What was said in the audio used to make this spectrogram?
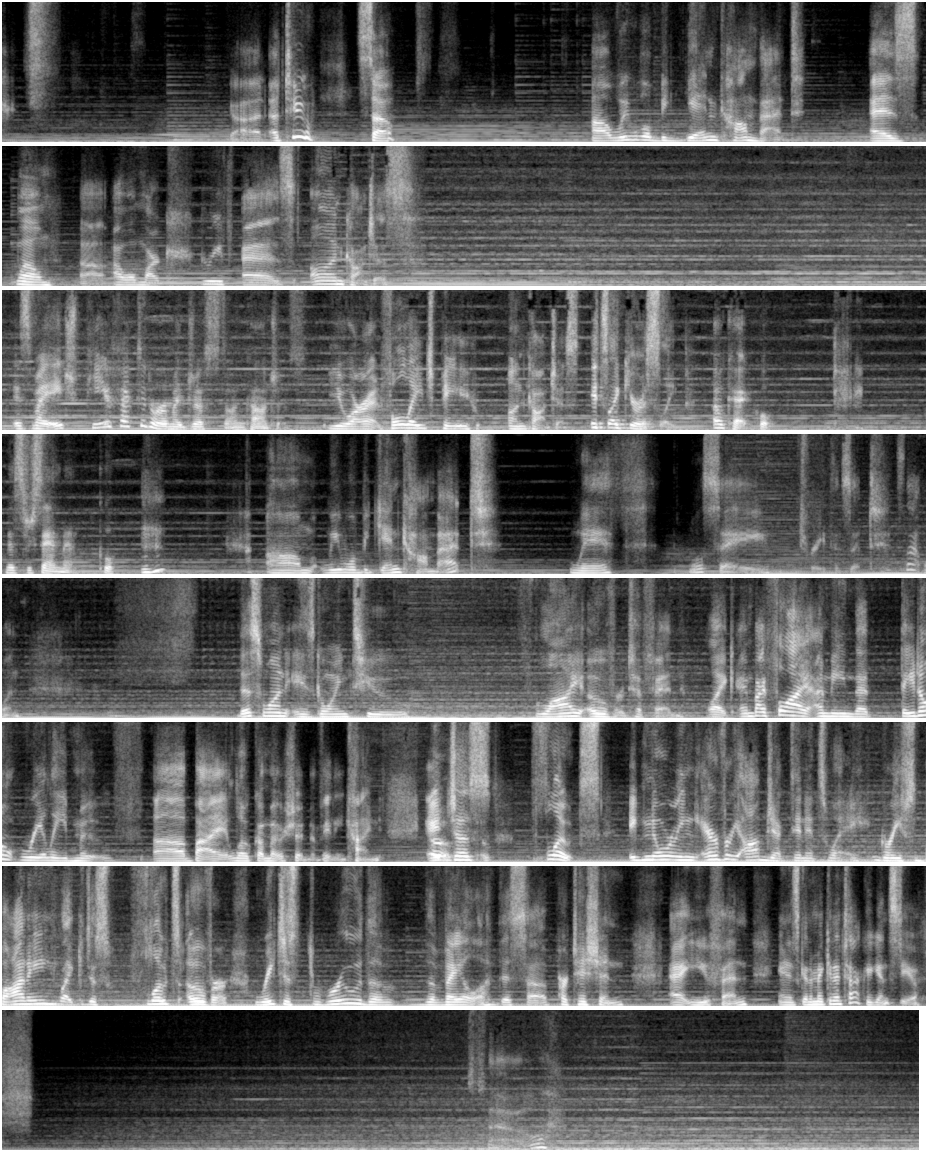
got a two. So uh, we will begin combat as well. Uh, I will mark grief as unconscious. Is my HP affected or am I just unconscious? You are at full HP, unconscious. It's like you're asleep. Okay, cool. Mr. Sandman. Cool. Um, we will begin combat with, we'll say, is it? It's that one. This one is going to fly over to Finn. Like, and by fly, I mean that they don't really move uh, by locomotion of any kind. It Oh, just floats, ignoring every object in its way. Grief's body, like, just floats over, reaches through the the veil of this uh, partition at you, Fen, and is going to make an attack against you. So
